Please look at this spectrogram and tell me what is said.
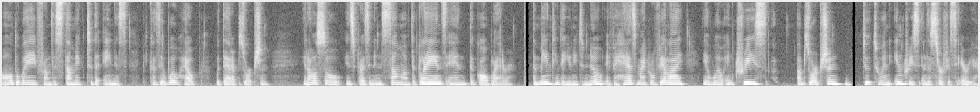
all the way from the stomach to the anus because it will help with that absorption. It also is present in some of the glands and the gallbladder. The main thing that you need to know if it has microvilli, it will increase absorption due to an increase in the surface area.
